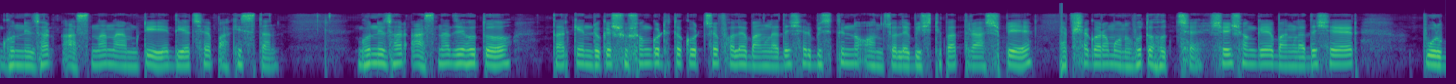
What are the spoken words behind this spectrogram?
ঘূর্ণিঝড় আসনা নামটি দিয়েছে পাকিস্তান। ঘূর্ণিঝড় আসনা যেহেতু তার কেন্দ্রকে সুসংগঠিত করছে, ফলে বাংলাদেশের বিস্তীর্ণ অঞ্চলে বৃষ্টিপাত হ্রাস পেয়ে ব্যবসা গরম অনুভূত হচ্ছে। সেই সঙ্গে বাংলাদেশের পূর্ব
